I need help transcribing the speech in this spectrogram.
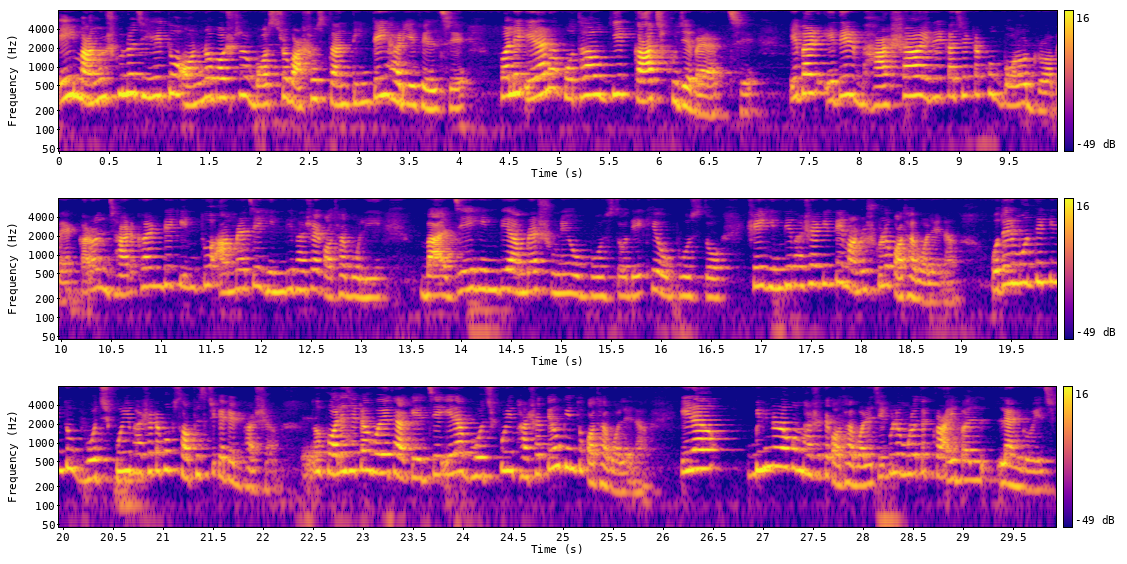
এই মানুষগুলো যেহেতু অন্ন, বস্ত্র বস্ত্র বাসস্থান তিনটেই হারিয়ে ফেলছে ফলে এরা না কোথাও গিয়ে কাজ খুঁজে বেড়াচ্ছে। এবার এদের ভাষা, এদের কাছে একটা খুব বড় ড্রব্যাক কারণ ঝাড়খণ্ডে কিন্তু আমরা যে হিন্দি ভাষায় কথা বলি বা যে হিন্দি আমরা শুনে অভ্যস্ত, দেখে অভ্যস্ত, সেই হিন্দি ভাষায় কিন্তু এই মানুষগুলো কথা বলে না। ওদের মধ্যে কিন্তু ভোজপুরি ভাষাটা খুব সফিস্টিকেটেড ভাষা। তো ফলে যেটা হয়ে থাকে যে এরা ভোজপুরি ভাষাতেও কিন্তু কথা বলে না। এরা বিভিন্ন রকম ভাষাতে কথা বলে, যেগুলো মূলত ট্রাইবাল ল্যাঙ্গুয়েজ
